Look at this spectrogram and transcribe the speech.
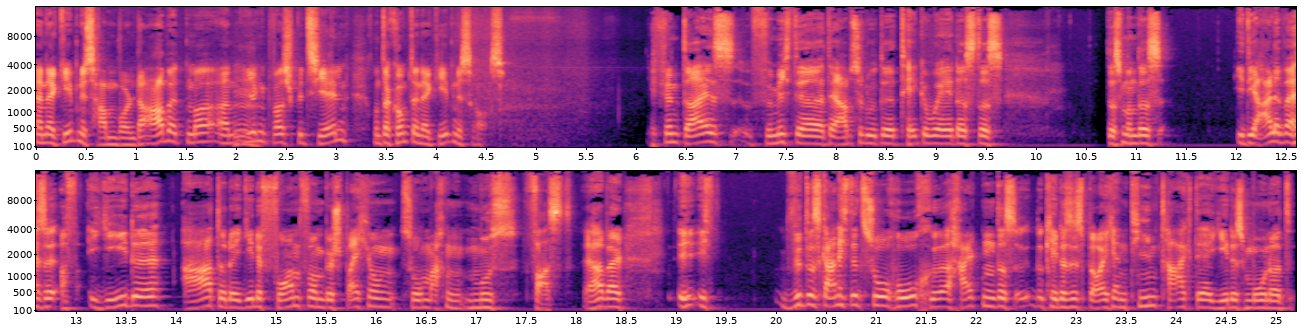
ein Ergebnis haben wollen. Da arbeiten wir an mhm. irgendwas Speziellen und da kommt ein Ergebnis raus. Ich finde, da ist für mich der, der absolute Takeaway, dass, das, dass man das idealerweise auf jede Art oder jede Form von Besprechung so machen muss, fast. Ja, weil ich, ich würde das gar nicht jetzt so hoch äh, halten, dass, okay, das ist bei euch ein Teamtag, der jedes Monat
